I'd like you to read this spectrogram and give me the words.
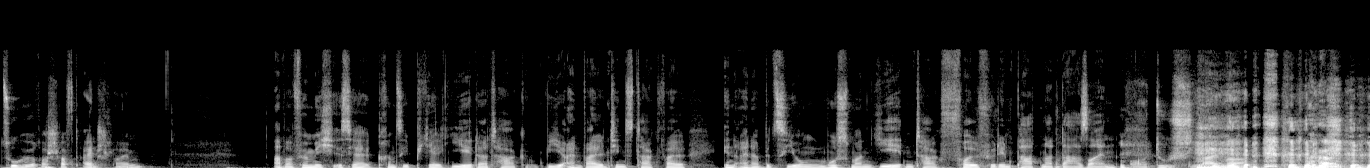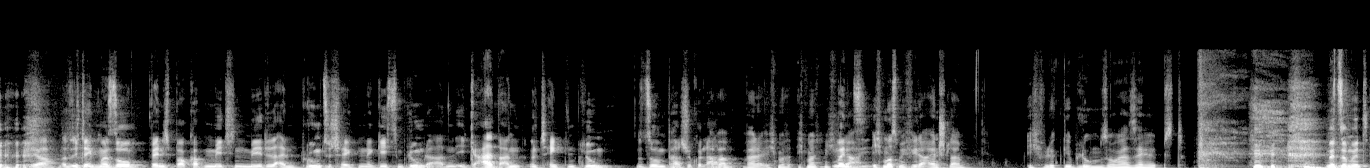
Zuhörerschaft einschleimen. Aber für mich ist ja prinzipiell jeder Tag wie ein Valentinstag, weil in einer Beziehung muss man jeden Tag voll für den Partner da sein. Oh, du Schleimer. ja, also ich denke mal so, wenn ich Bock habe, einem Mädchen, einem Mädel einen Blumen zu schenken, dann gehe ich zum Blumenladen, egal wann, und schenke den Blumen. Und so ein paar Schokoladen. Aber warte, ich, mu- ich, muss mich wieder, ich muss mich wieder einschleimen. Ich pflück die Blumen sogar selbst. mit so mit,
